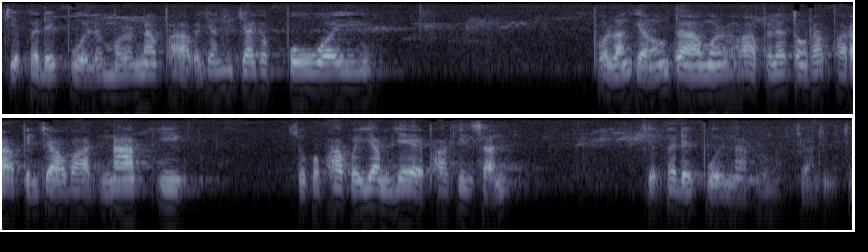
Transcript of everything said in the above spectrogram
เจ็บก็ได้ป่วยแล้วมรณภาพอาจารย์สุใจก็ป่วยพอหลังจากลงตามรณภาพไปแล้วต้องรับภาระเป็นเจ้าวาดนักอีก สุขภาพก็ย่ำแย่พาคินสัน เจ็บก็ได้ป่วยหนักอาจารย์สุใจ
